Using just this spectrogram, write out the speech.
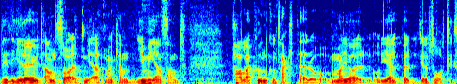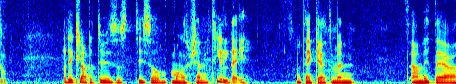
delegera ut ansvaret mer. Att man kan gemensamt ta alla kundkontakter och man gör och hjälper, hjälps åt liksom. Och det är klart att du är så, det är så många som känner till dig. Så man tänker att men, anlitar jag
